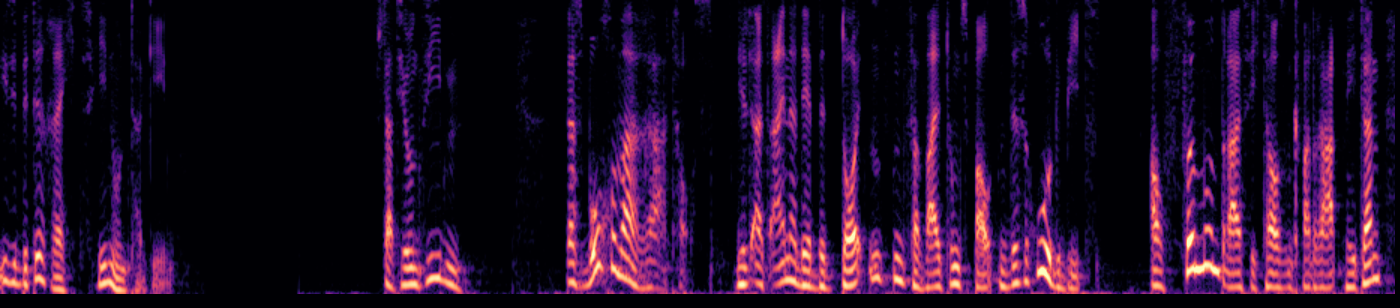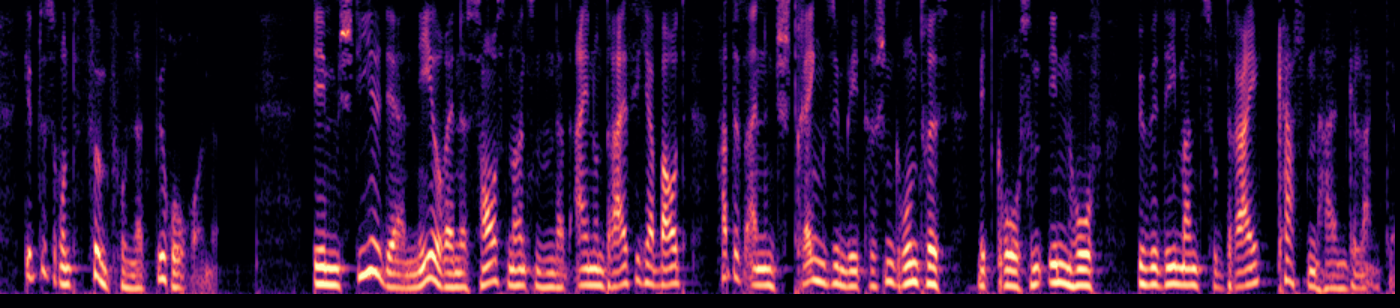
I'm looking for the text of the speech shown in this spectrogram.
die Sie bitte rechts hinuntergehen. Station 7 Das Bochumer Rathaus gilt als einer der bedeutendsten Verwaltungsbauten des Ruhrgebiets. Auf 35.000 Quadratmetern gibt es rund 500 Büroräume. Im Stil der Neorenaissance 1931 erbaut, hat es einen streng symmetrischen Grundriss mit großem Innenhof, über den man zu drei Kassenhallen gelangte.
